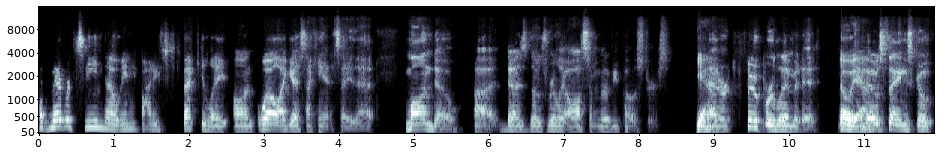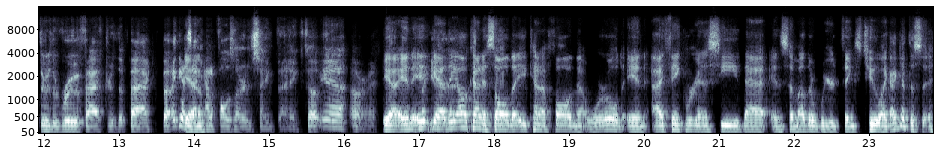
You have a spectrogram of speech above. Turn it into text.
have never seen though anybody speculate on. Well, I guess I can't say that Mondo uh, does those really awesome movie posters. Yeah, that are super limited. Oh And yeah. those things go through the roof after the fact. But I guess Yeah. that kind of falls under the same thing. So yeah, all right. Yeah, and it, yeah, they all kind of saw that you kind of fall in that world, and I think we're going to see that in some other weird things too. Like I get this uh,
